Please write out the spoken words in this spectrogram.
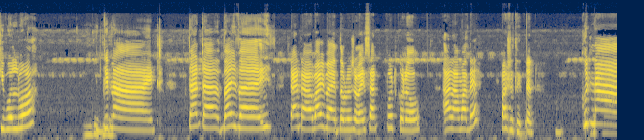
কি বলব? Good night tata bye bye bye bye তোমরা সবাই সাপোর্ট করো আর আমাদের পাশে থেকে। গুড নাইট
